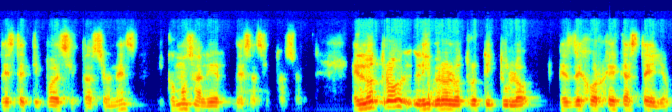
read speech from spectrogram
de este tipo de situaciones y cómo salir de esa situación. El otro libro, el otro título es de Jorge Castello,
